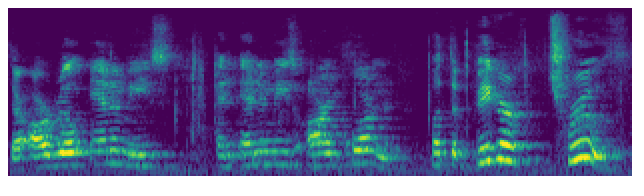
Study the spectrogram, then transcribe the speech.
There are real enemies, and enemies are important. But the bigger truth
